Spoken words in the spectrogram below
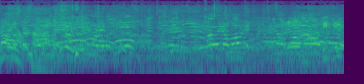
Henry. outs, number five, Henry Logan.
